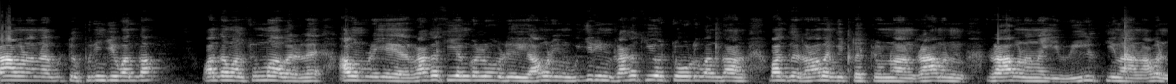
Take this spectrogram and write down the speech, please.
ராவணனை விட்டு பிரிஞ்சு வந்தான். வந்தவன் சும்மா வரல. அவனுடைய ரகசியங்களோடு அவனின் உயிரின் ரகசியத்தோடு வந்தான். வந்து ராமன் கிட்ட சொன்னான் ராமன் ராவணனை வீழ்த்தினான் அவன்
